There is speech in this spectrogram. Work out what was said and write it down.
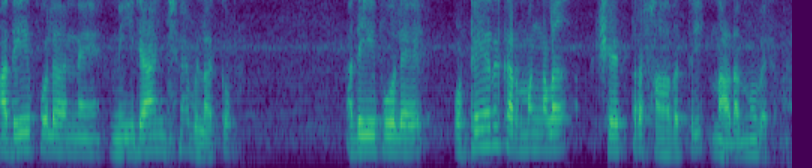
അതേപോലെ തന്നെ നീരാഞ്ജന വിളക്കും അതേപോലെ ഒട്ടേറെ കർമ്മങ്ങൾ ക്ഷേത്രഭാവത്തിൽ നടന്നു വരണം.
